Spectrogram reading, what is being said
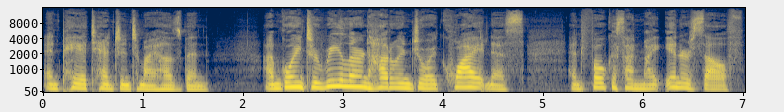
and pay attention to my husband. I'm going to relearn how to enjoy quietness and focus on my inner self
